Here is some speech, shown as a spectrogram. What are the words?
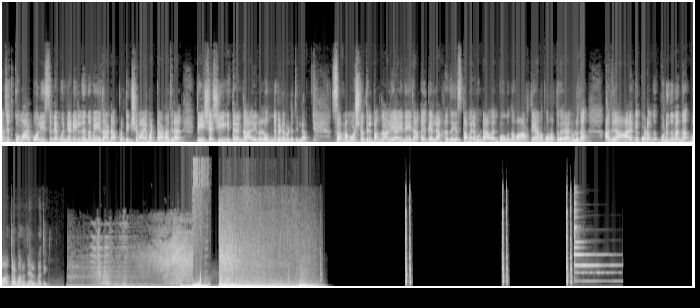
അജിത് കുമാർ പോലീസിന്റെ മുന്നണിയിൽ നിന്നും ഏതാണ്ട് അപ്രത്യക്ഷമായ മട്ടാണ്. അതിനാൽ പി ശശി ഇത്തരം കാര്യങ്ങളിൽ ഒന്നും ഇടപെടുന്നില്ല. സ്വർണമോഷണത്തിൽ പങ്കാളിയായ നേതാക്കൾക്കെല്ലാം ഹൃദയസ്തമനം ഉണ്ടാവാൻ പോകുന്ന വാർത്തയാണ് പുറത്തു വരാനുള്ളത്. അതിൽ ആരൊക്കെ കുടുങ്ങുമെന്ന് മാത്രം അറിഞ്ഞാൽ മതി.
